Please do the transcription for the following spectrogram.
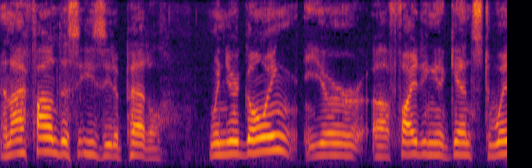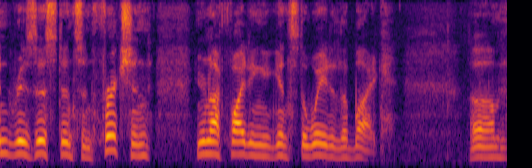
and I found this easy to pedal. When you're going, you're uh, fighting against wind resistance and friction. You're not fighting against the weight of the bike. Um,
